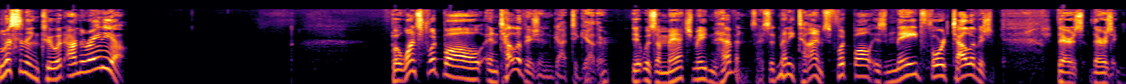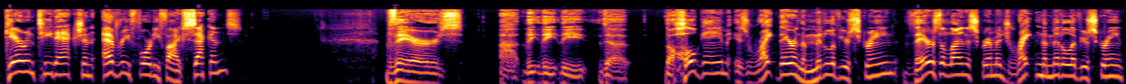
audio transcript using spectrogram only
listening to it on the radio. But once football and television got together, it was a match made in heaven. As I said many times, football is made for television. There's there's guaranteed action every 45 seconds. There's uh, the the the the the whole game is right there in the middle of your screen. There's the line of scrimmage right in the middle of your screen.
